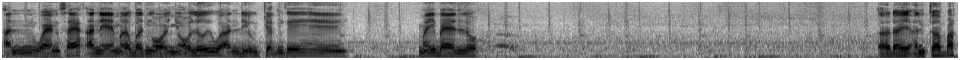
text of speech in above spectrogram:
ảnh quan sát anh em ở bên ngoài nhỏ lưới và anh điều chỉnh cái máy ben luôn. Ở đây anh có bắt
